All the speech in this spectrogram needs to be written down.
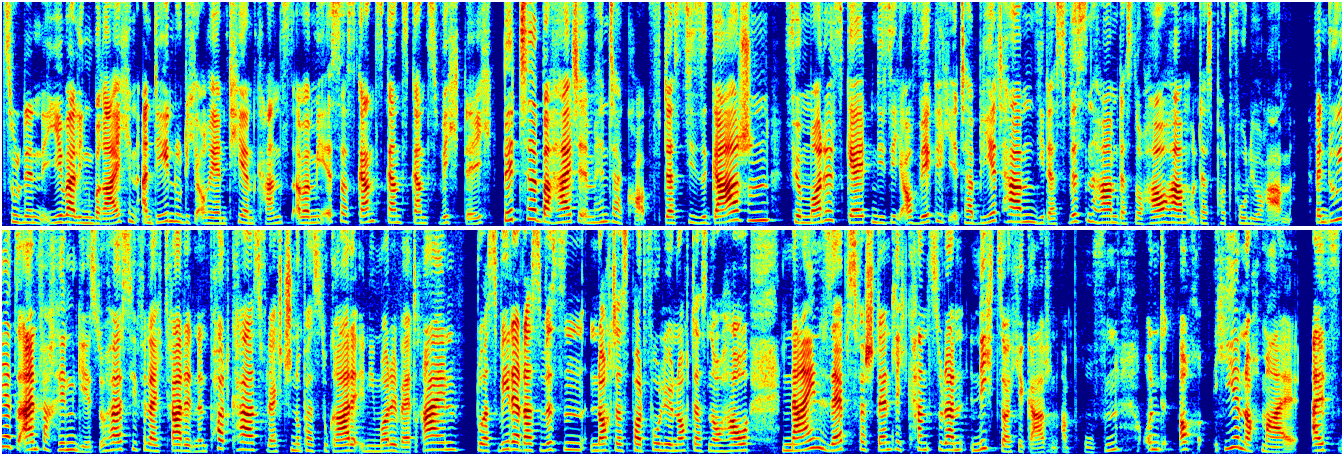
zu den jeweiligen Bereichen, an denen du dich orientieren kannst. Aber mir ist das ganz, ganz, ganz wichtig. Bitte behalte im Hinterkopf, dass diese Gagen für Models gelten, die sich auch wirklich etabliert haben, die das Wissen haben, das Know-how haben und das Portfolio haben. Wenn du jetzt einfach hingehst, du hörst hier vielleicht gerade in den Podcast, vielleicht schnupperst du gerade in die Modelwelt rein, du hast weder das Wissen noch das Portfolio noch das Know-how. Nein, selbstverständlich kannst du dann nicht solche Gagen abrufen. Und auch hier nochmal als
